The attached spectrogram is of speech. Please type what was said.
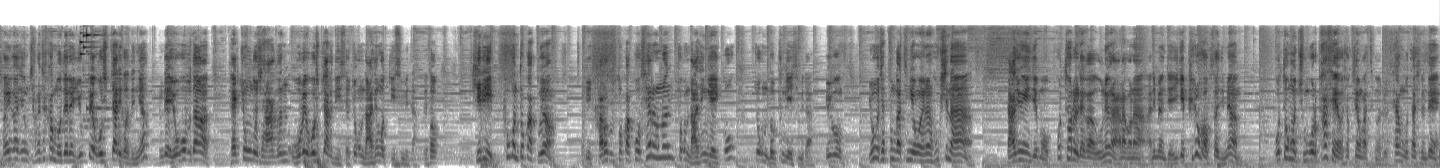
저희가 지금 장착한 모델은 650짜리거든요. 근데 요거보다 100 정도 작은 550짜리도 있어요. 조금 낮은 것도 있습니다. 그래서 길이 폭은 똑같고요. 이 가로도 똑같고 세로는 조금 낮은 게 있고 조금 높은 게 있습니다. 그리고 요 제품 같은 경우에는 혹시나 나중에 이제 뭐 포터를 내가 운행을 안 하거나 아니면 이제 이게 필요가 없어지면 보통은 중고로 파세요. 적재형 같은 거를 사용 못 하시는데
